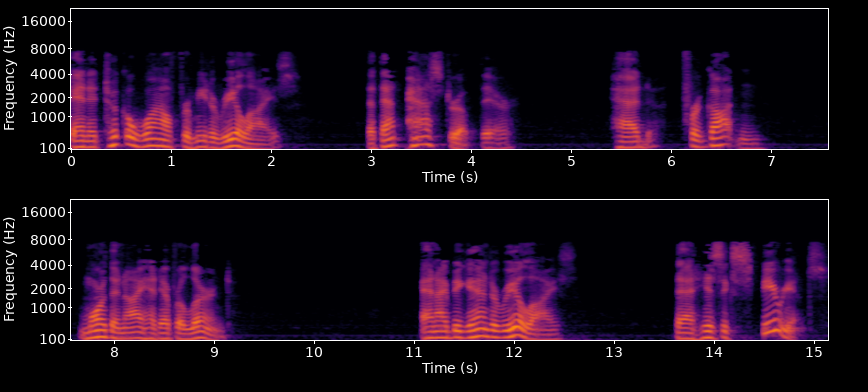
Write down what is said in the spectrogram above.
And it took a while for me to realize that that pastor up there had forgotten more than I had ever learned. And I began to realize that his experience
